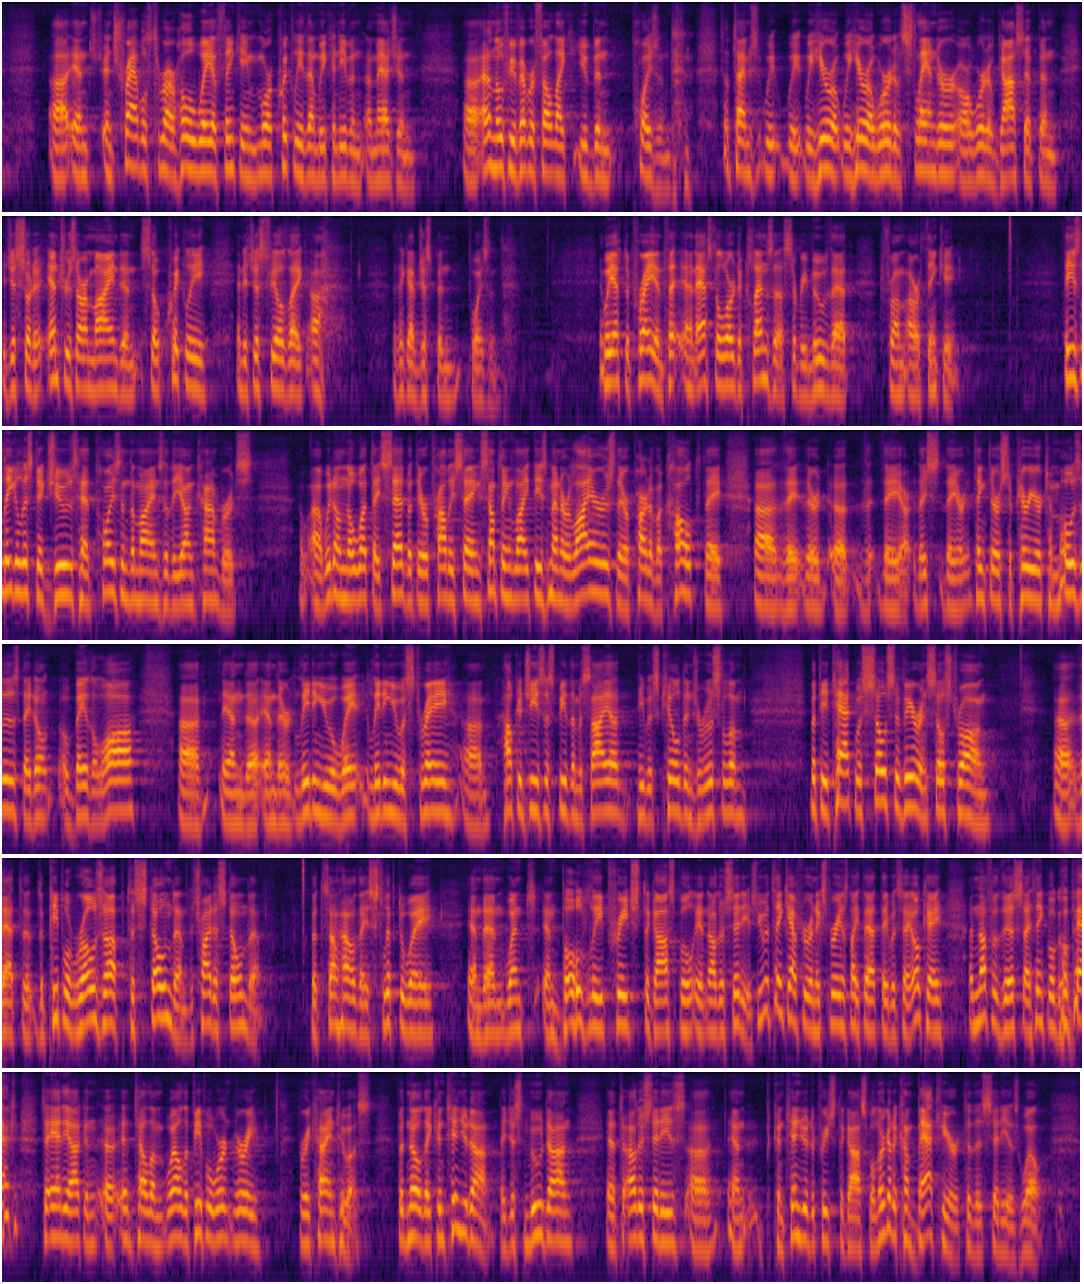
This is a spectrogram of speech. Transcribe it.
uh, and, and travels through our whole way of thinking more quickly than we can even imagine. Uh, I don't know if you've ever felt like you've been poisoned. Sometimes we, we, we, hear, we hear a word of slander or a word of gossip, and it just sort of enters our mind and so quickly, and it just feels like, oh, I think I've just been poisoned. And we have to pray and, th- and ask the Lord to cleanse us, to remove that from our thinking. These legalistic Jews had poisoned the minds of the young converts uh, we don't know what they said, but they were probably saying something like, These men are liars, they're part of a cult, they, uh, they, uh, they, are, they, they are, think they're superior to Moses, they don't obey the law, uh, and, uh, and they're leading you, away, leading you astray. Um, how could Jesus be the Messiah? He was killed in Jerusalem. But the attack was so severe and so strong uh, that the, the people rose up to stone them, to try to stone them but somehow they slipped away and then went and boldly preached the gospel in other cities. You would think after an experience like that, they would say, okay, enough of this. I think we'll go back to Antioch and, uh, and tell them, well, the people weren't very, very kind to us. But no, they continued on. They just moved on uh, to other cities uh, and continued to preach the gospel. And they're going to come back here to this city as well.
